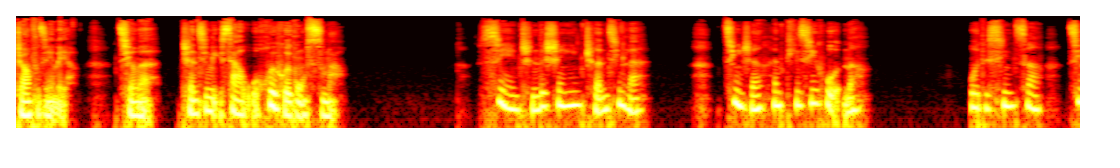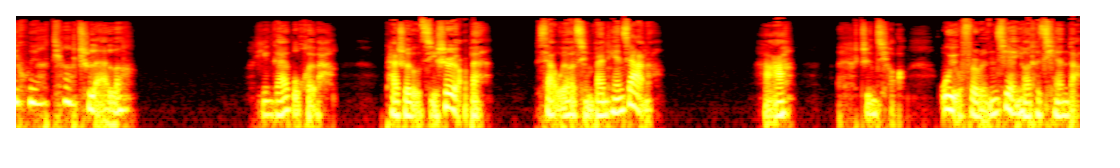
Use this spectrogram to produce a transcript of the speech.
张副经理啊，请问陈经理下午会回公司吗？四眼陈的声音传进来，竟然还提及我呢，我的心脏几乎要跳出来了。应该不会吧？他说有急事要办，下午要请半天假呢。啊，哎呀，真巧，我有份文件要他签的，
